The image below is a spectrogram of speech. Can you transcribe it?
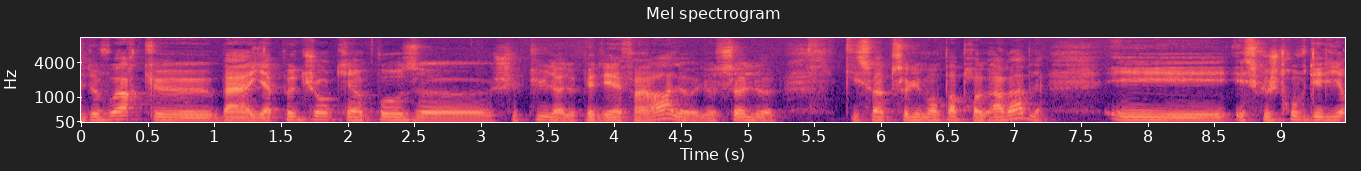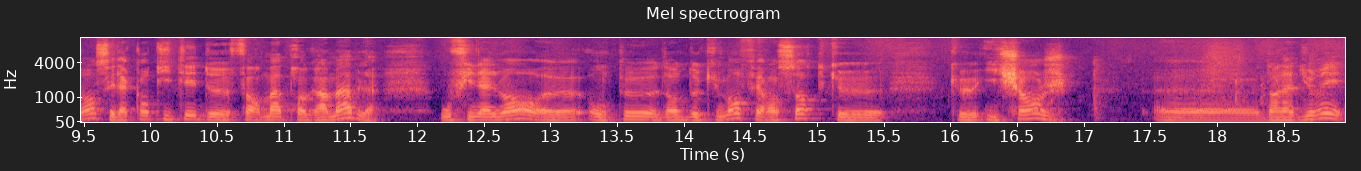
de voir que bah, il y a peu de gens qui imposent, euh, je sais plus là, le PDF 1A, le, seul euh, qui soit absolument pas programmable. Et, ce que je trouve délirant, c'est la quantité de formats programmables où finalement euh, on peut dans le document faire en sorte que qu'il change euh, dans la durée.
